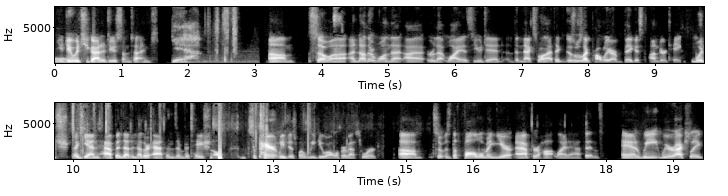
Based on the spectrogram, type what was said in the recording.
you do what you got to do sometimes. Yeah. Um, so uh, another one that I or that YSU did, the next one I think this was like probably our biggest undertaking, which again happened at another Athens Invitational. It's apparently just when we do all of our best work. Um, so it was the following year after Hotline Athens, and we we were actually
